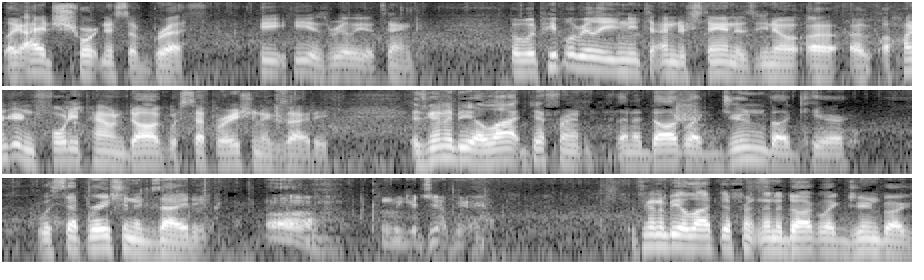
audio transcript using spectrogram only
like I had shortness of breath. He he is really a tank. But what people really need to understand is, you know, a, a 140 pound dog with separation anxiety is going to be a lot different than a dog like Junebug here with separation anxiety. Oh, let me get you up here. It's going to be a lot different than a dog like Junebug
